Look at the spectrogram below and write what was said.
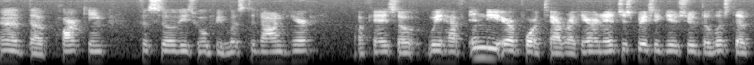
uh, the parking facilities will be listed on here. Okay, so we have in the Airport tab right here, and it just basically gives you the list of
